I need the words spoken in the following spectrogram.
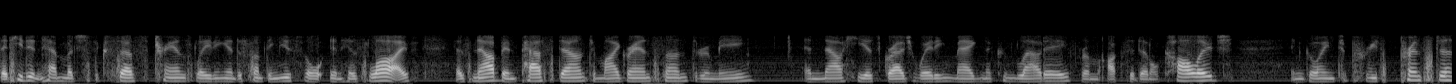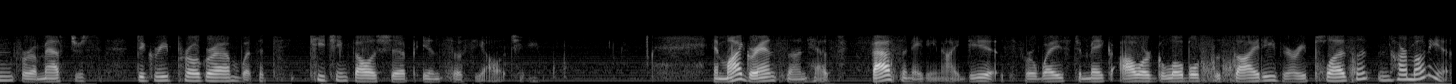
that he didn't have much success translating into something useful in his life has now been passed down to my grandson through me. And now he is graduating magna cum laude from Occidental College and going to Princeton for a master's degree program with a teaching fellowship in sociology. And my grandson has fascinating ideas for ways to make our global society very pleasant and harmonious.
